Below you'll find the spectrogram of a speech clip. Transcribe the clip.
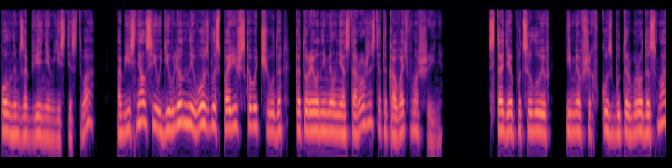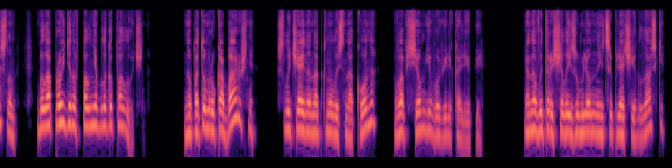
Полным забвением естества объяснялся и удивленный возглас парижского чуда, который он имел неосторожность атаковать в машине. Стадия поцелуев, имевших вкус бутерброда с маслом, была пройдена вполне благополучно. Но потом рука барышни случайно наткнулась на кона во всем его великолепии. Она вытаращила изумленные цыплячьи глазки,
